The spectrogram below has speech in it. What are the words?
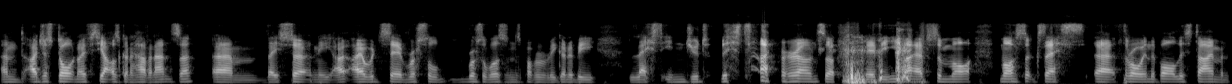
and I just don't know if Seattle's going to have an answer. Um, they certainly, I, I, would say Russell Russell Wilson's probably going to be less injured this time around, so maybe he might have some more more success uh, throwing the ball this time, and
